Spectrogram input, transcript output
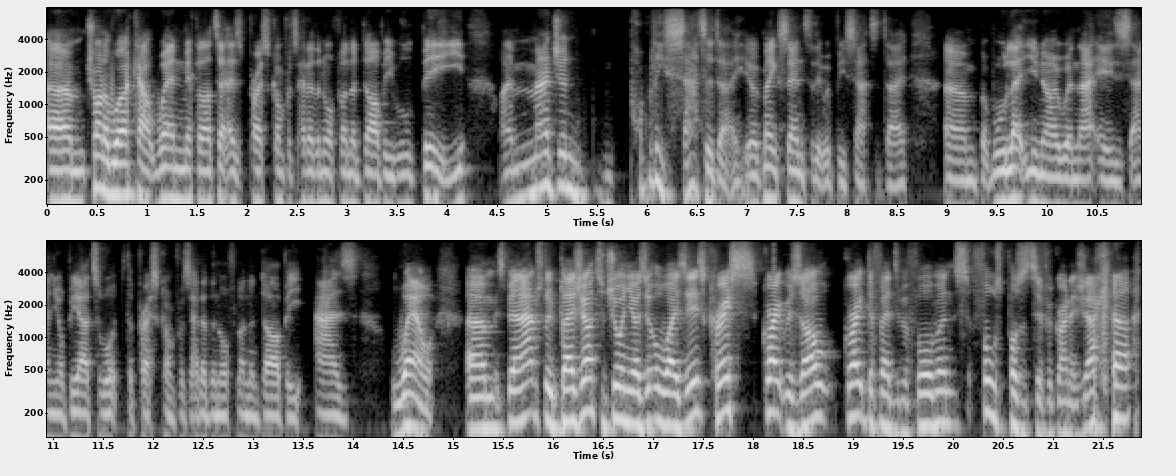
Um, trying to work out when Mikel Arteta's press conference ahead of the North London derby will be. I imagine probably Saturday. It would make sense that it would be Saturday, um, but we'll let you know when that is, and you'll be able to watch the press conference ahead of the North London derby as well. Um, it's been an absolute pleasure to join you as it always is. Chris, great result, great defensive performance, false positive for Granit Xhaka,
